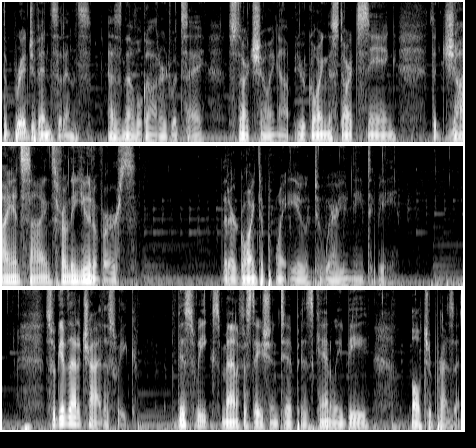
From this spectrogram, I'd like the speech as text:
the bridge of incidents, as Neville Goddard would say, start showing up. You're going to start seeing the giant signs from the universe that are going to point you to where you need to be. So give that a try this week. This week's manifestation tip is can we be ultra present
